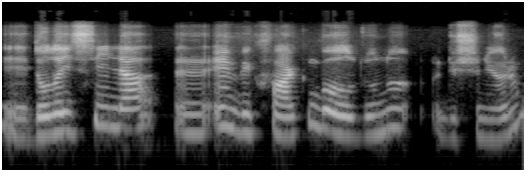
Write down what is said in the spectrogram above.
E, dolayısıyla e, en büyük farkın bu olduğunu düşünüyorum.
